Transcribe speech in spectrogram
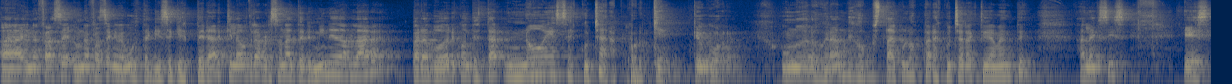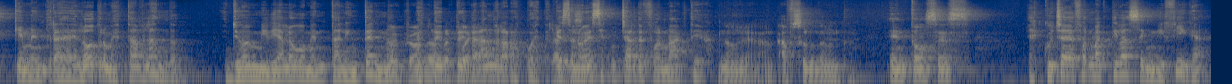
Ah, Hay una frase, una frase que me gusta que dice que esperar que la otra persona termine de hablar para poder contestar no es escuchar. ¿Por qué? ¿Qué ocurre? Uno de los grandes obstáculos para escuchar activamente, Alexis, es que mientras el otro me está hablando, yo en mi diálogo mental interno Estoy la respuesta. preparando la respuesta. Claro Eso no sí. es escuchar de forma activa. No, absolutamente. Entonces, escucha de forma activa significa,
